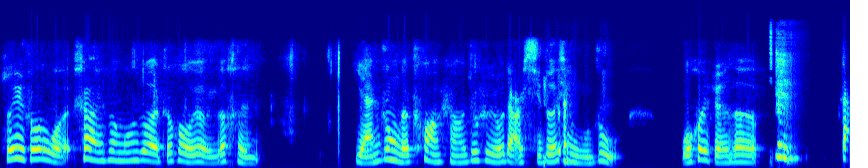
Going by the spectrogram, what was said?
所以说我上一份工作之后，我有一个很严重的创伤，就是有点习得性无助。我会觉得 大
